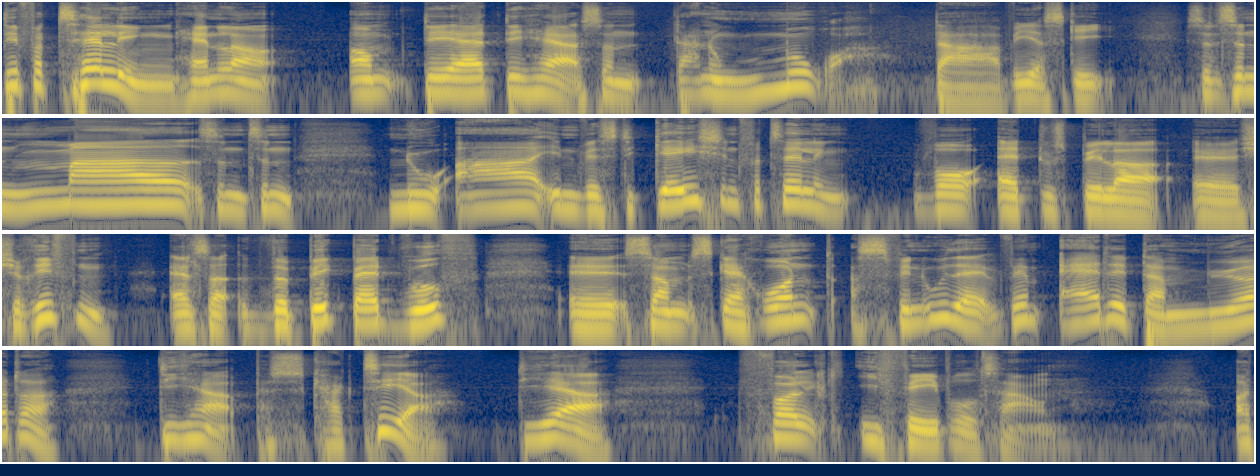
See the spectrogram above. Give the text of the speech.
det fortællingen handler om, det er det her, sådan, der er nogle mor, der er ved at ske. Så det er sådan meget, sådan, sådan noir investigation fortælling, hvor at du spiller øh, sheriffen, altså The Big Bad Wolf, øh, som skal rundt og finde ud af, hvem er det, der myrder de her karakterer, de her folk i Fabletown. Og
